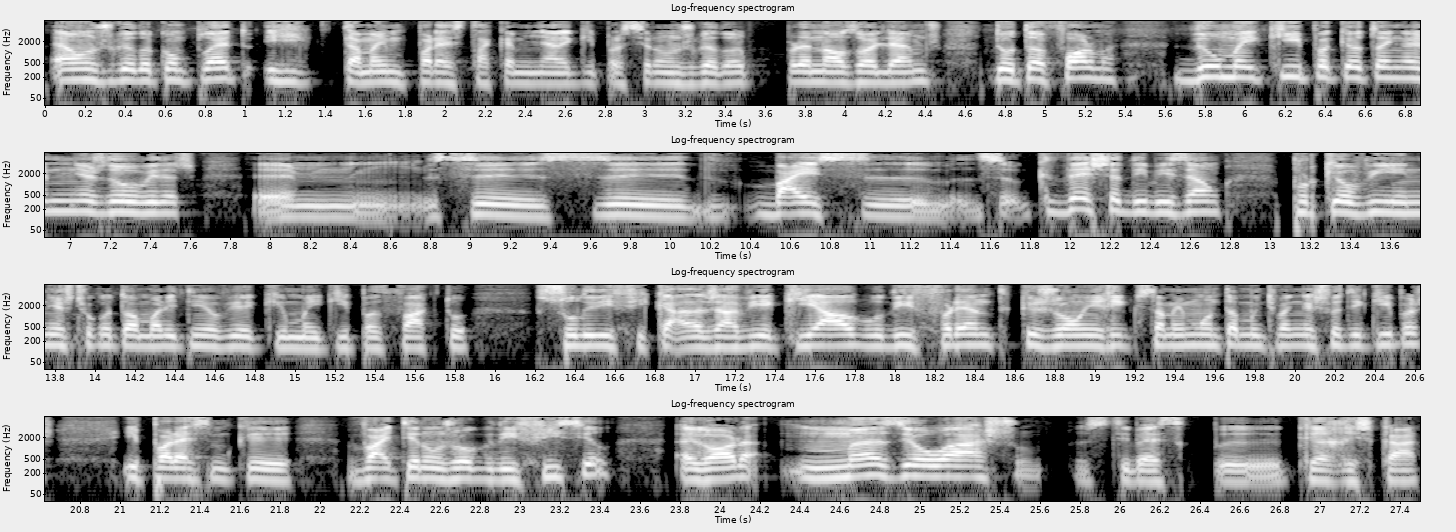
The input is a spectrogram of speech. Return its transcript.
é um jogador completo e também me parece estar a caminhar aqui para ser um jogador para nós olhamos de outra forma, de uma equipa que eu tenho as minhas dúvidas hum, se, se vai se, se- que deixa divisão porque eu vi neste jogo contra o Marítimo eu vi aqui uma equipa de facto solidificada, já vi aqui algo diferente que João Henrique também monta muito bem as suas equipas e parece-me que vai ter um jogo difícil agora, mas eu acho, se tivesse que, arriscar,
